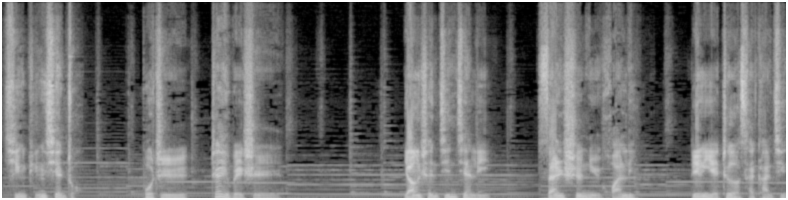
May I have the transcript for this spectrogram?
清平县主，不知这位是？杨慎金见礼，三侍女还礼，灵业这才看清，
